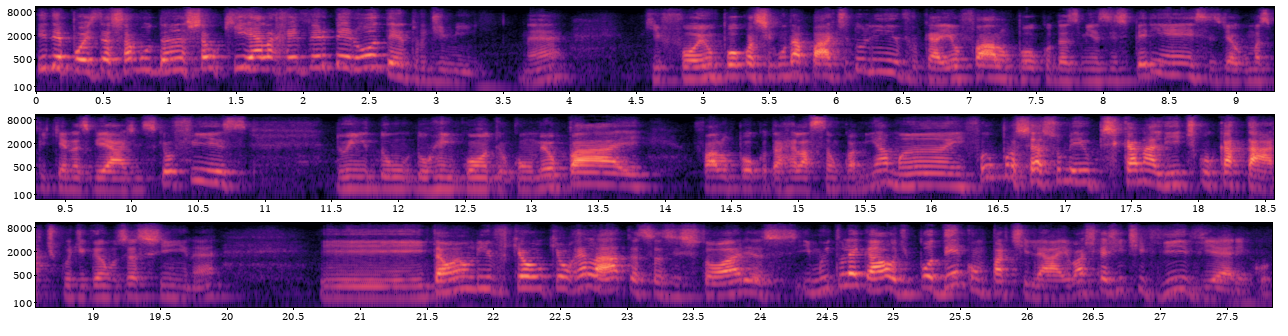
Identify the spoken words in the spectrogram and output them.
e depois dessa mudança, o que ela reverberou dentro de mim, né, que foi um pouco a segunda parte do livro, que aí eu falo um pouco das minhas experiências, de algumas pequenas viagens que eu fiz, do, do, do reencontro com o meu pai, fala um pouco da relação com a minha mãe. Foi um processo meio psicanalítico, catártico, digamos assim, né? E, então é um livro que eu, que eu relato essas histórias e muito legal de poder compartilhar. Eu acho que a gente vive, Érico,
